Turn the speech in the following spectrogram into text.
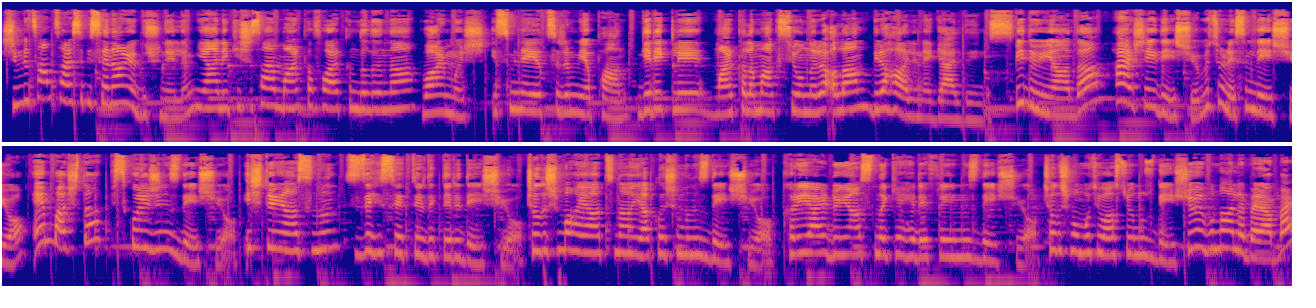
Şimdi tam tersi bir senaryo düşünelim. Yani kişisel marka farkındalığına varmış, ismine yatırım yapan, gerekli markalama aksiyonları alan biri haline geldiğiniz bir dünyada her şey değişiyor. Bütün resim değişiyor. En başta psikolojiniz değişiyor. İş dünyasının size hissettirdikleri değişiyor. Çalışma hayatına yaklaşımınız değişiyor kariyer dünyasındaki hedefleriniz değişiyor. Çalışma motivasyonunuz değişiyor ve bunlarla beraber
